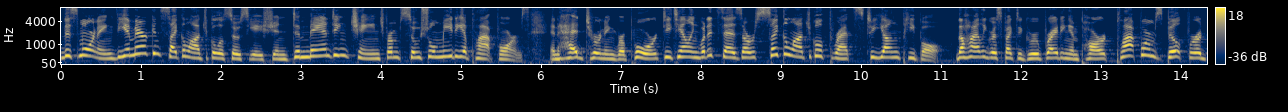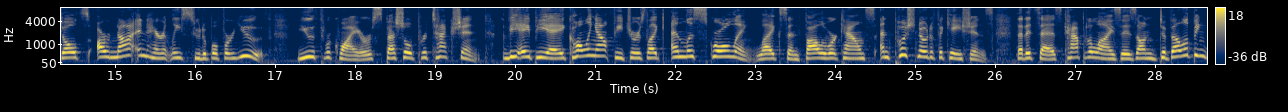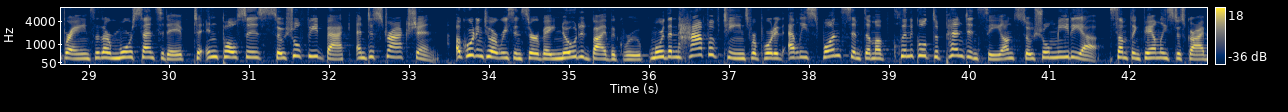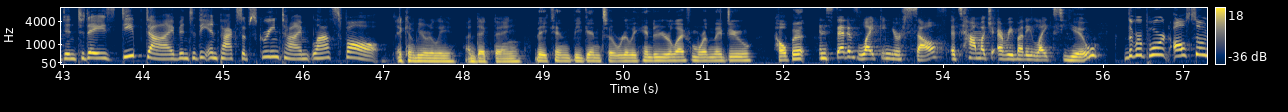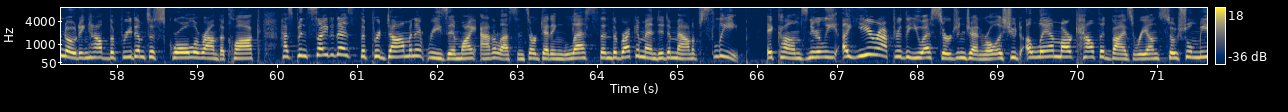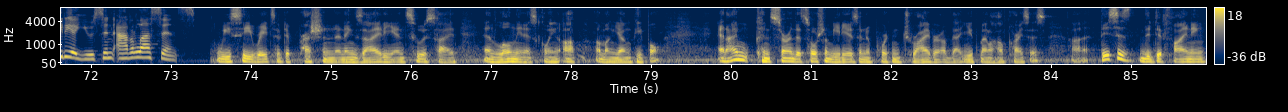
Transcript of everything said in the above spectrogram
This morning, the American Psychological Association demanding change from social media platforms. An head turning report detailing what it says are psychological threats to young people. The highly respected group writing in part, platforms built for adults are not inherently suitable for youth. Youth require special protection. The APA calling out features like endless scrolling, likes and follower counts, and push notifications that it says capitalizes on developing brains that are more sensitive to impulses, social feedback, and distraction. According to a recent survey noted by the group, more than half of teens reported at least one symptom of clinical dependency on social media, something families described in today's deep dive into the impacts of screen time last fall. It can be really addicting. They can begin to really hinder your life more than they do help it. Instead of liking yourself, it's how much everybody likes you. The report also noting how the freedom to scroll around the clock has been cited as the predominant reason why adolescents are getting less than the recommended amount of sleep. It comes nearly a year after the U.S. Surgeon General issued a landmark health advisory on social media use in adolescents. We see rates of depression and anxiety and suicide and loneliness going up among young people. And I'm concerned that social media is an important driver of that youth mental health crisis. Uh, this is the defining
